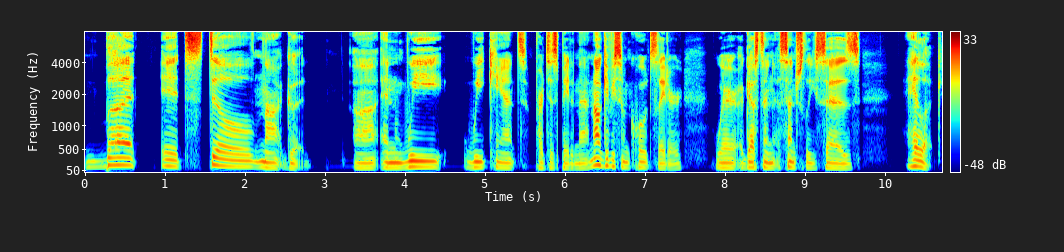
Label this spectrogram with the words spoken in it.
but it's still not good. Uh, and we we can't participate in that. And I'll give you some quotes later where Augustine essentially says, "Hey, look,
